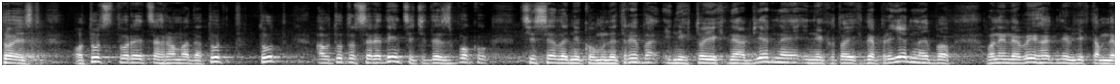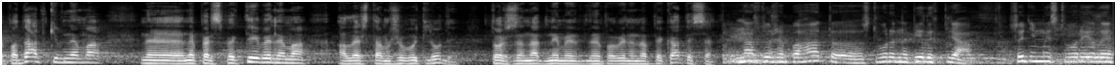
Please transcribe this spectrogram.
Тобто, отут створюється громада, тут, тут, а отут у серединці чи десь збоку ці села нікому не треба, і ніхто їх не об'єднує, і ніхто їх не приєднує, бо вони не вигідні, в їх там не податків нема, не, не перспективи нема, але ж там живуть люди. Тож над ними не повинен опікатися. Нас дуже багато створено білих плям. Сьогодні ми створили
